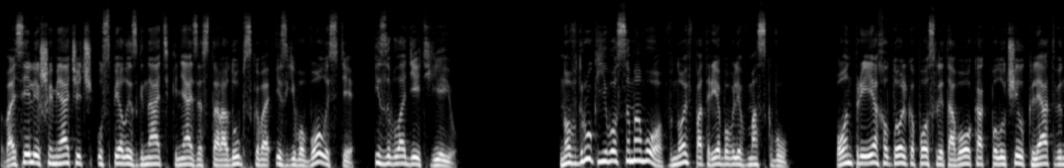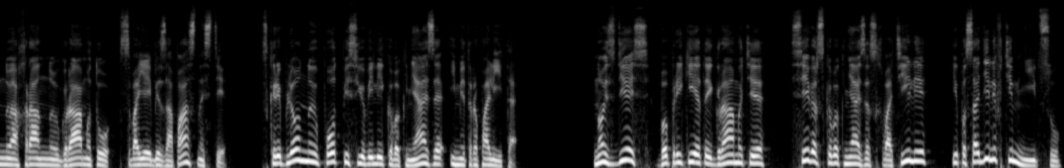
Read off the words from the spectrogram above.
Василий Шемячич успел изгнать князя Стародубского из его волости и завладеть ею. Но вдруг его самого вновь потребовали в Москву. Он приехал только после того, как получил клятвенную охранную грамоту в своей безопасности, скрепленную подписью великого князя и митрополита. Но здесь, вопреки этой грамоте, северского князя схватили и посадили в темницу,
